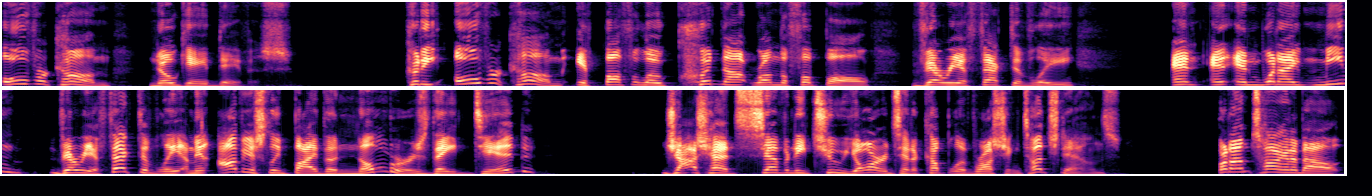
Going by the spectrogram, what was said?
overcome no Gabe Davis? Could he overcome if Buffalo could not run the football very effectively? And, and, and what I mean very effectively, I mean, obviously by the numbers they did, Josh had 72 yards and a couple of rushing touchdowns. But I'm talking about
